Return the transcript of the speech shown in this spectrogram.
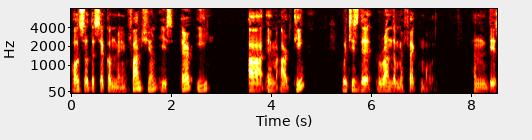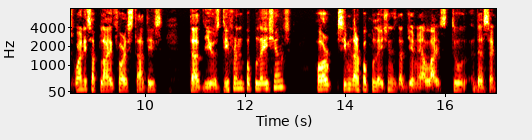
Also, the second main function is REMRT, which is the random effect model. And this one is applied for studies that use different populations or similar populations that generalize to the same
